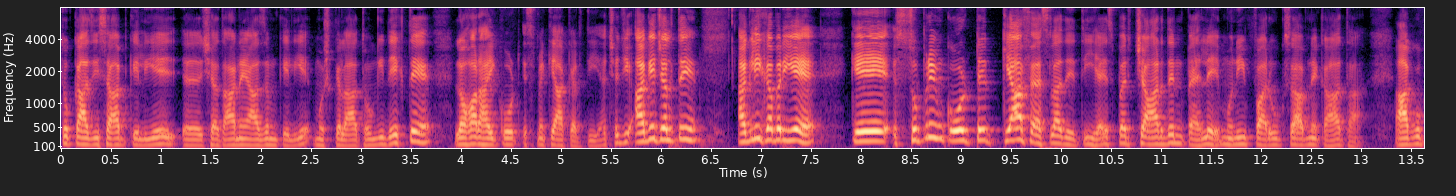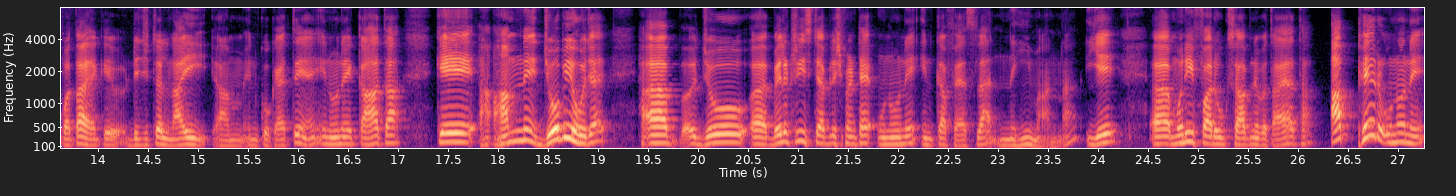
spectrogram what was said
तो काजी साहब के लिए शैतान आज़म के लिए मुश्किल होंगी। देखते हैं लाहौर हाई कोर्ट इसमें क्या करती है। अच्छा जी, आगे चलते हैं। अगली खबर ये है कि सुप्रीम कोर्ट क्या फ़ैसला देती है? इस पर चार दिन पहले मुनीफ फारूक साहब ने कहा था। आपको पता है कि डिजिटल नाई, हम इनको कहते हैं, इन्होंने कहा था कि हमने जो भी हो जाए जो मिलिट्री इस्टेब्लिशमेंट है, उन्होंने इनका फ़ैसला नहीं मानना। ये मुनीफ फारूक साहब ने बताया था। अब फिर उन्होंने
